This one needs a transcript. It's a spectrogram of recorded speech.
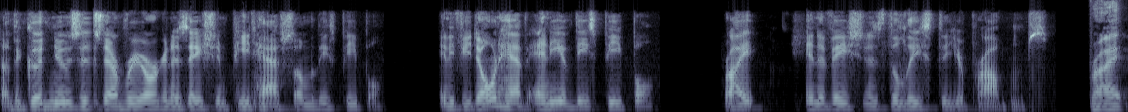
Now, the good news is every organization, Pete, has some of these people. And if you don't have any of these people, right, innovation is the least of your problems. Right.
